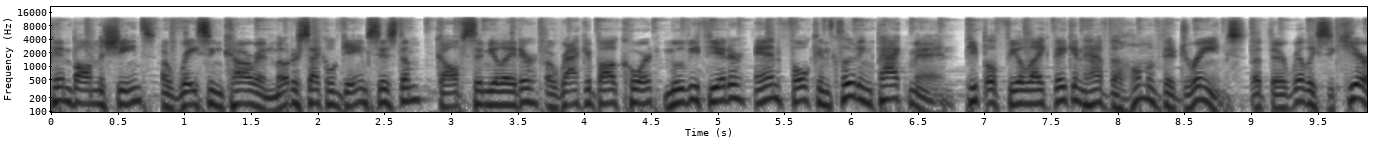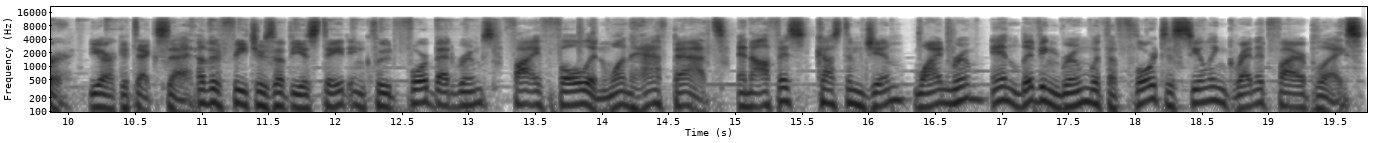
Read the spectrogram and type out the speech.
pinball machines, a racing car and motorcycle game system, golf simulator, a racquetball court, movie theater, and folk including Pac-Man. People feel like they can have the home of their dreams, but they're really secure, the architect said. Other features of the estate include four bedrooms, five full and one half baths, an office, custom gym, wine room, and living room with a floor-to-ceiling granite fireplace.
